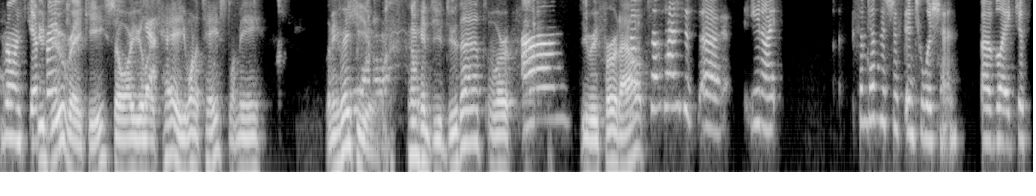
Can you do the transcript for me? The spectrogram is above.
everyone's different. you do Reiki, so are you Yeah. like, hey, you want to taste? Let me let me Reiki Yeah. you. I mean, do you do that, or um do you refer it out? sometimes it's uh you know I, sometimes it's just intuition of like just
